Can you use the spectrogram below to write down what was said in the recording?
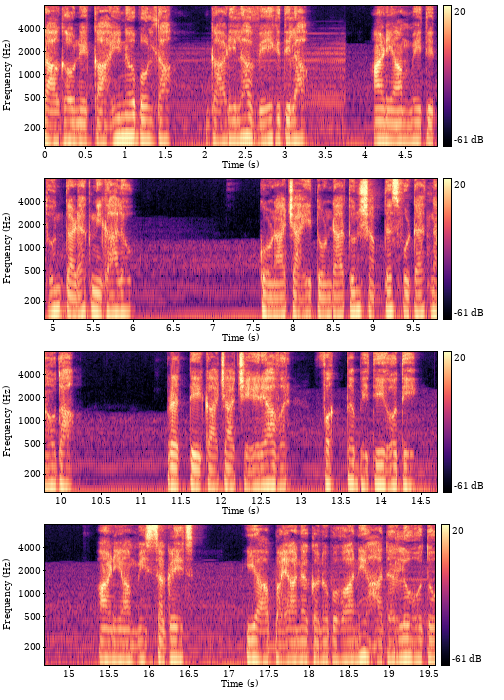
राघवने काही न बोलता गाडीला वेग दिला आणि आम्ही तिथून तडक निघालो. कोणाच्याही तोंडातून शब्दच फुटत नव्हता. प्रत्येकाच्या चेहऱ्यावर फक्त भीती होती. आणि आम्ही सगळेच या भयानक अनुभवाने हादरलो होतो.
